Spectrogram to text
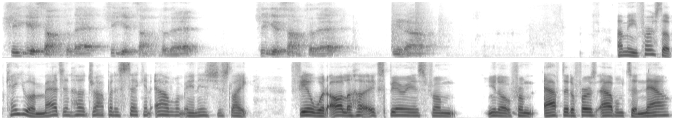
she gets something for that. She gets something for that. She gets something for that you know. I mean, first up, can you imagine her dropping a second album and it's just like filled with all of her experience from you know from after the first album to now,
